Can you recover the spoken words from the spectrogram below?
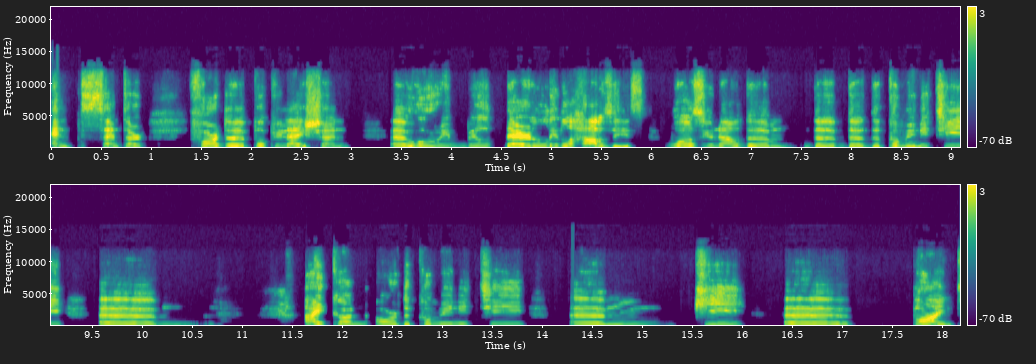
and center for the population uh, who rebuilt their little houses was, you know, the, the, the, the community um, icon or the community um, key uh, point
